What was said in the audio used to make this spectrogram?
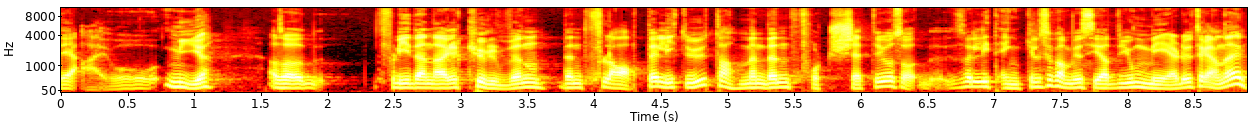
det er jo mye. Altså, fordi den der kurven, den flater litt ut, da, men den fortsetter jo så, så litt enkelt så kan vi jo si at jo mer du trener,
